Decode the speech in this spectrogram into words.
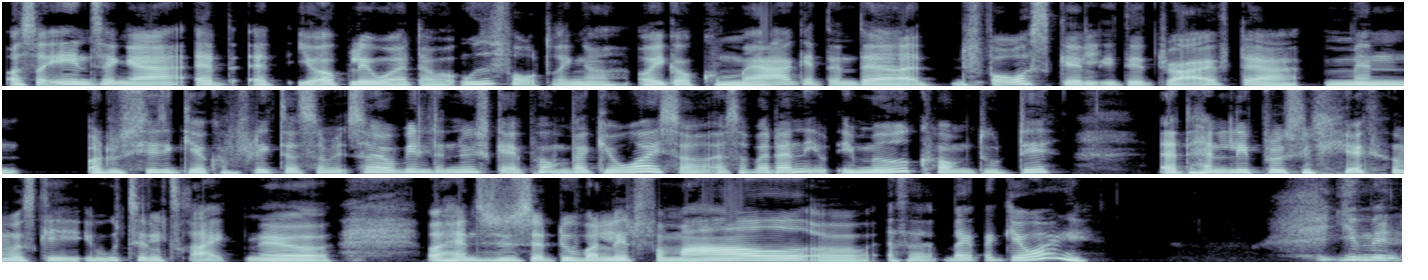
Og så en ting er, at, at I oplever, at der var udfordringer, og I godt kunne mærke den der forskel i det drive der, men og du siger, at det giver konflikter, så, så er jeg jo vildt nysgerrig på, hvad gjorde I så? Altså, hvordan imødekom du det? At han lige pludselig virkede måske utiltrækkende, og, og han synes, at du var lidt for meget, og altså, hvad, hvad gjorde I? Jamen,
